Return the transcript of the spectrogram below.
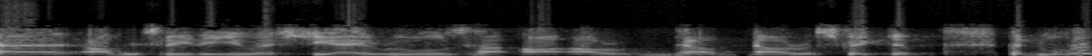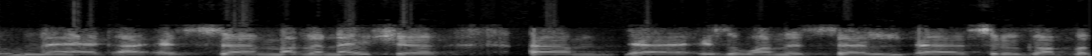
Uh, obviously, the USGA rules are, are, are, restrictive, but more than that, uh, as uh, Mother Nature um, uh, is the one that's uh, sort of got the,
